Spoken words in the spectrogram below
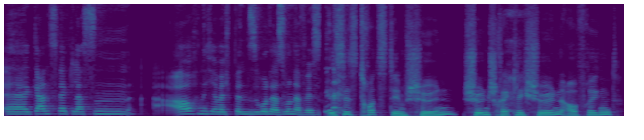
äh, ganz weglassen auch nicht, aber ich bin so oder so nervös. Ist es trotzdem schön? Schön, schrecklich, schön, aufregend?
